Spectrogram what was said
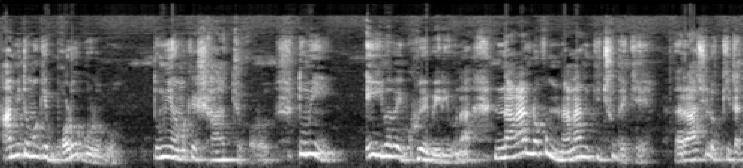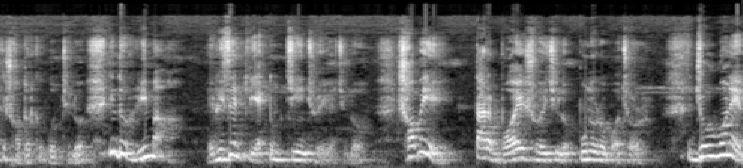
আমি তোমাকে বড় করব, তুমি আমাকে সাহায্য করো। তুমি এইভাবে ঘুরে বেরিও না। নানান রকম নানান কিছু দেখে রাজলক্ষ্মী তাকে সতর্ক করছিল। কিন্তু রিমা রিসেন্টলি একদম চেঞ্জ হয়ে গেছিল। সবে তার বয়স হয়েছিল পনেরো বছর। যৌবনের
